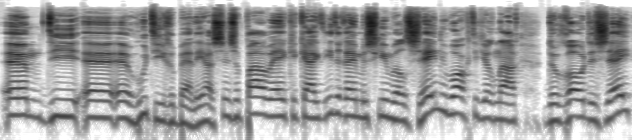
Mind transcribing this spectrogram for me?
Ehm, die eh eh, Houthi-rebellen. Ja, sinds een paar weken kijkt iedereen misschien wel zenuwachtiger naar de Rode Zee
